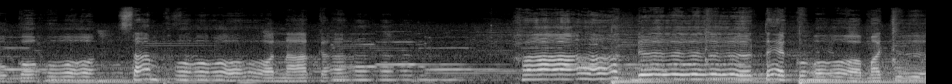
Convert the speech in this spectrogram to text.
ลกอฮอล์สามพอนาการ หากเดินแต่ก็มาเจอ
